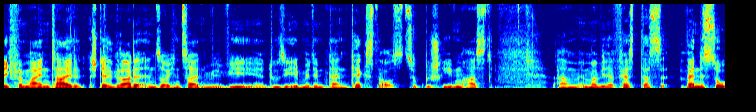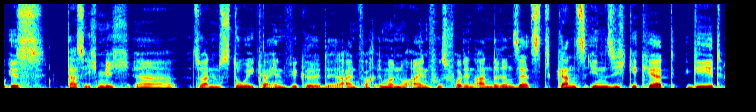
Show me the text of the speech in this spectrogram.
Ich für meinen Teil stelle gerade in solchen Zeiten, wie, wie, du sie eben mit dem kleinen Textauszug beschrieben hast, ähm, immer wieder fest, dass wenn es so ist, dass ich mich äh, zu einem Stoiker entwickle, der einfach immer nur einen Fuß vor den anderen setzt, ganz in sich gekehrt geht,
